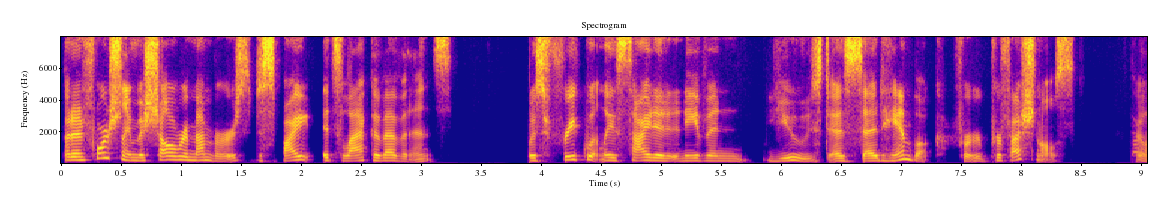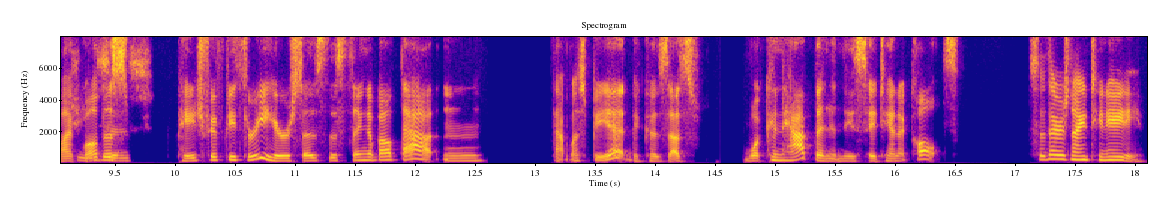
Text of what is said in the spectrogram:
But unfortunately, Michelle remembers, despite its lack of evidence, was frequently cited and even used as said handbook for professionals. They're like, Jesus. well, this page 53 here says this thing about that. And that must be it because that's what can happen in these satanic cults. So there's 1980.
